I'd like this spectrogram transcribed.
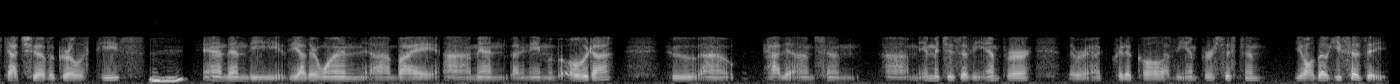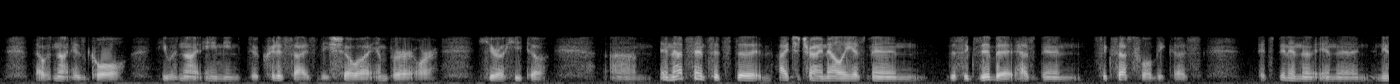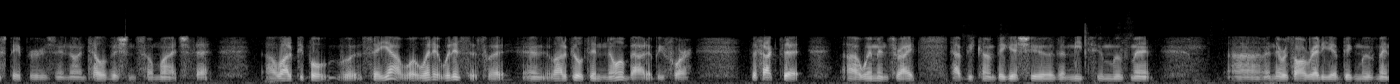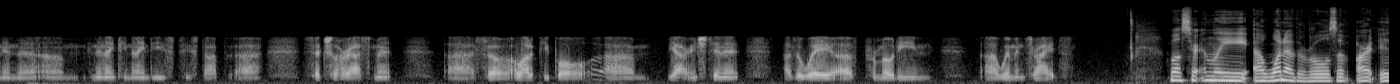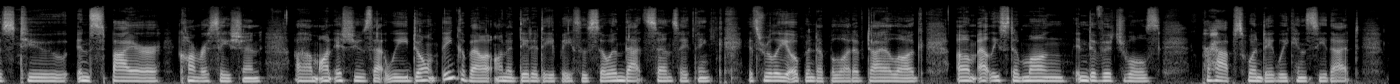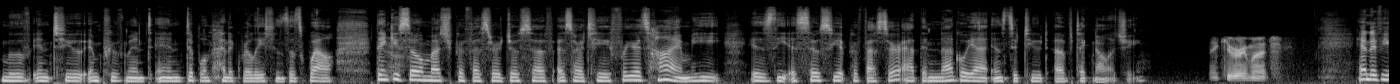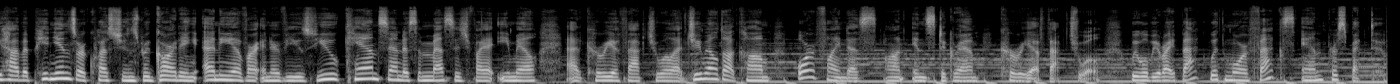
statue of a girl of peace, mm-hmm. and then the the other one uh, by a man by the name of Oda, who uh, had um, some um, images of the emperor that were uh, critical of the emperor system. although he says that that was not his goal, he was not aiming to criticize the Showa emperor or Hirohito. Um, in that sense, it's the Aichi Triennale has been this exhibit has been successful because it's been in the in the newspapers and on television so much that a lot of people say, "Yeah, what what, what is this?" What, and a lot of people didn't know about it before. The fact that uh, women's rights have become a big issue, the Me Too movement, uh, and there was already a big movement in the um, in the 1990s to stop uh, sexual harassment. Uh, so a lot of people, um, yeah, are interested in it as a way of promoting uh, women's rights. Well, certainly uh, one of the roles of art is to inspire conversation um, on issues that we don't think about on a day to day basis. So, in that sense, I think it's really opened up a lot of dialogue, um, at least among individuals. Perhaps one day we can see that move into improvement in diplomatic relations as well. Thank you so much, Professor Joseph Essertier, for your time. He is the Associate Professor at the Nagoya Institute of Technology. Thank you very much. And if you have opinions or questions regarding any of our interviews, you can send us a message via email at koreafactual at gmail.com or find us on Instagram, Korea Factual. We will be right back with more facts and perspective.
